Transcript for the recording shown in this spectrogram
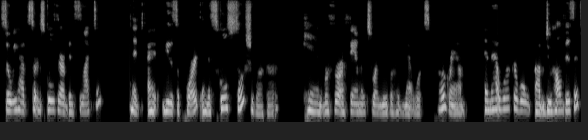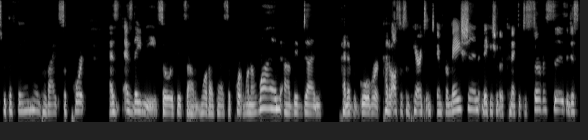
So we have certain schools that have been selected that need the support, and the school social worker can refer a family to our neighborhood networks program. And that worker will um, do home visits with the family and provide support as as they need. So if it's um, more like a support one on one, they've done kind of go over kind of also some parent information, making sure they're connected to services and just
